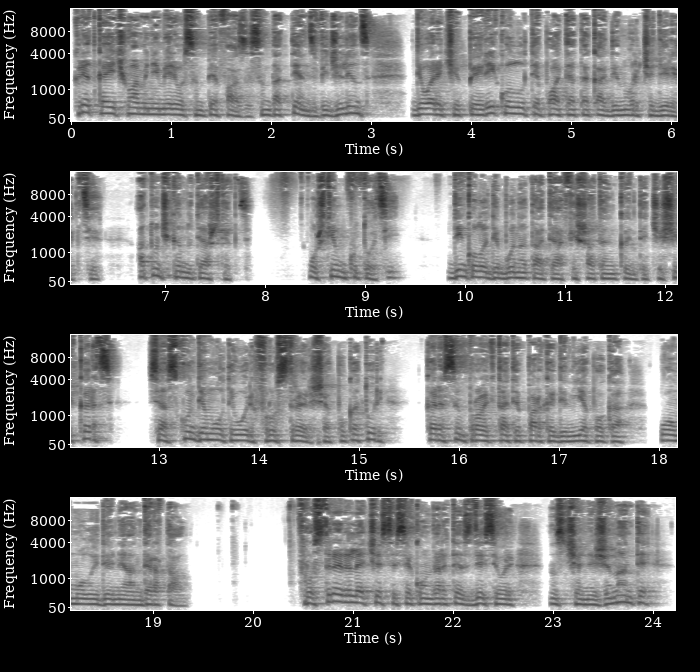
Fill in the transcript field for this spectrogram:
Cred că aici oamenii mereu sunt pe fază, sunt atenți, vigilenți, deoarece pericolul te poate ataca din orice direcție, atunci când nu te aștepți. O știm cu toții. Dincolo de bunătatea afișată în cântece și cărți, se ascunde multe ori frustrări și apucături care sunt proiectate parcă din epoca omului de neandertal. Frustrările acestea se convertesc deseori în scene jenante,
